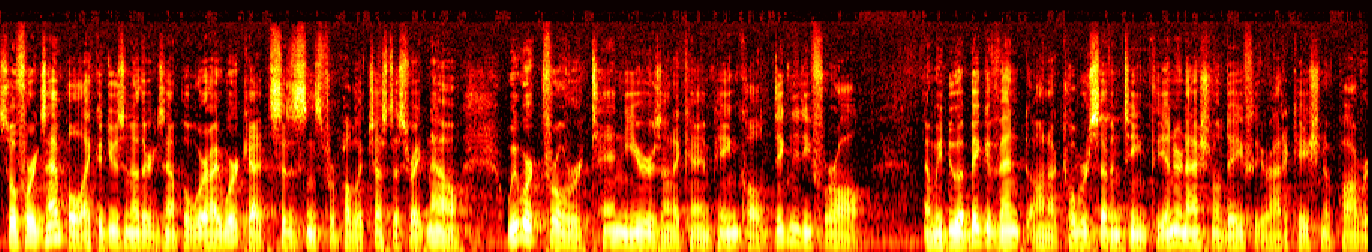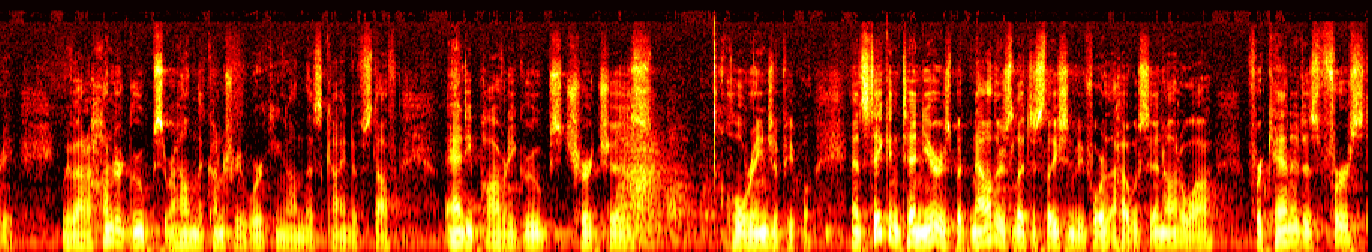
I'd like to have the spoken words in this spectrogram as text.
So, for example, I could use another example where I work at Citizens for Public Justice right now. We worked for over 10 years on a campaign called Dignity for All. And we do a big event on October 17th, the International Day for the Eradication of Poverty. We've had 100 groups around the country working on this kind of stuff anti poverty groups, churches, a whole range of people. And it's taken 10 years, but now there's legislation before the House in Ottawa for Canada's first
